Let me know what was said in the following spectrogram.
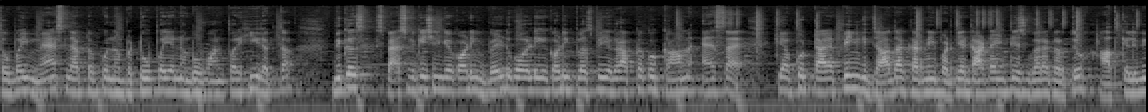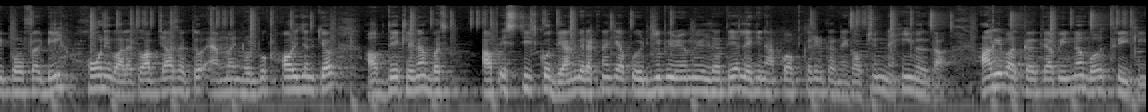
तो भाई मैं इस लैपटॉप को नंबर टू पर या नंबर वन पर ही रखता। बिकॉज़ स्पेसिफिकेशन के अकॉर्डिंग बिल्ड क्वालिटी के अकॉर्डिंग प्लस भी अगर आपका कोई काम ऐसा है कि आपको टाइपिंग ज़्यादा करनी पड़ती है डाटा एंट्रीज वगैरह करते हो, आपके लिए भी परफेक्ट डील होने वाला है। तो आप जा सकते हो एम आई नोटबुक हॉरिजन की ओर, आप देख लेना। बस आप इस चीज़ को ध्यान में रखना कि आपको एट जी बी रैम मिल जाती है, लेकिन आपको अपग्रेड करने का ऑप्शन नहीं मिलता। आगे बात करते हैं अभी नंबर थ्री की।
